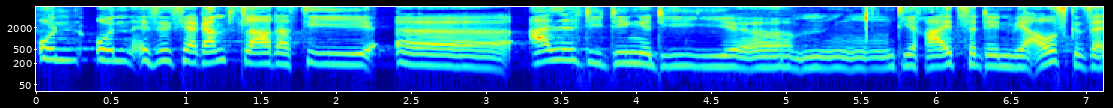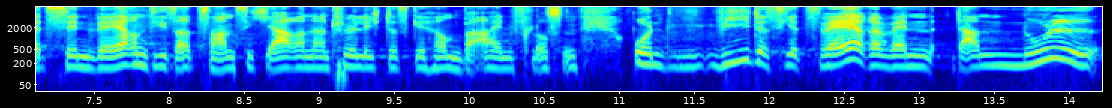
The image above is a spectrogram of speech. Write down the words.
Und, und es ist ja ganz klar, dass die äh, all die Dinge, die ähm, die Reize, denen wir ausgesetzt sind, während dieser 20 Jahre natürlich das Gehirn beeinflussen. Und wie das jetzt wäre, wenn dann null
